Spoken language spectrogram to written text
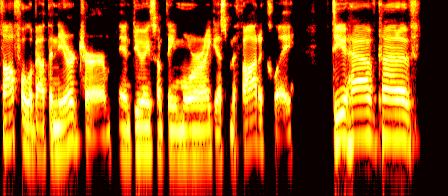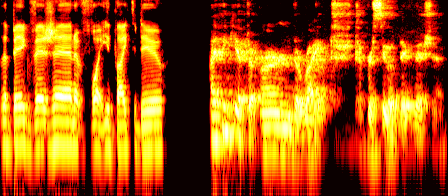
thoughtful about the near term and doing something more, I guess, methodically. Do you have kind of the big vision of what you'd like to do? I think you have to earn the right to pursue a big vision.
